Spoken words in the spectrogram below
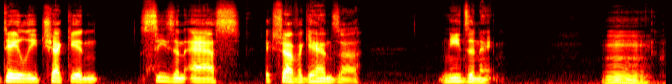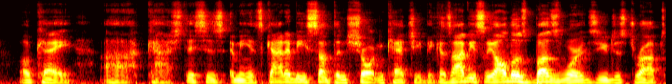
daily check in, season ass extravaganza needs a name. Hmm. Okay. Ah, gosh, this is, I mean, it's got to be something short and catchy because obviously all those buzzwords you just dropped,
